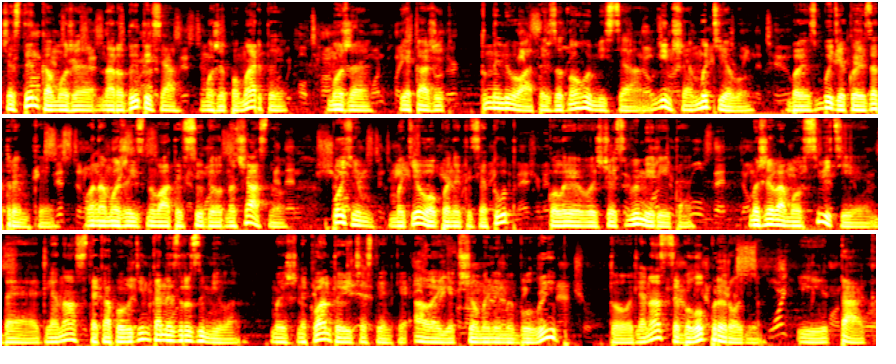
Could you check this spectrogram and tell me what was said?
Частинка може народитися, може померти, може, як кажуть, тунелювати з одного місця в інше миттєво, без будь-якої затримки. Вона може існувати всюди одночасно, потім миттєво опинитися тут, коли ви щось вимірюєте. Ми живемо в світі, де для нас така поведінка незрозуміла. Ми ж не квантові частинки, але якщо ми ними були б, то для нас це було б природньо. І так,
